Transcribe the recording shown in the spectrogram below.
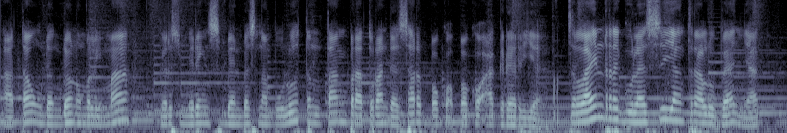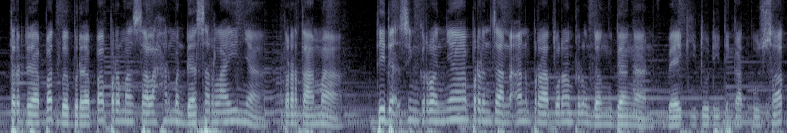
atau Undang-Undang Nomor 5 Garis Miring 1960 tentang Peraturan Dasar Pokok-pokok Agraria. Selain regulasi yang terlalu banyak, terdapat beberapa permasalahan mendasar lainnya. Pertama, tidak sinkronnya perencanaan peraturan perundang-undangan, baik itu di tingkat pusat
